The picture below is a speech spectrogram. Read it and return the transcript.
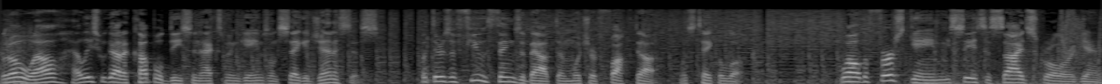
But oh well, at least we got a couple decent X Men games on Sega Genesis. But there's a few things about them which are fucked up. Let's take a look. Well, the first game, you see it's a side scroller again,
